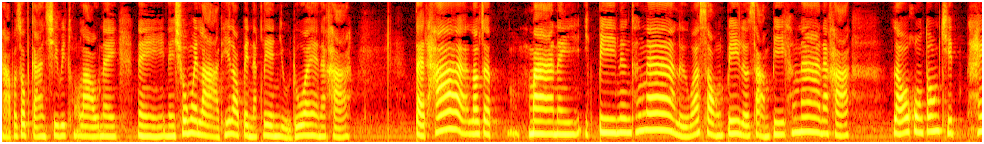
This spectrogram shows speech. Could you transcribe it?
หาประสบการณ์ชีวิตของเราในในในช่วงเวลาที่เราเป็นนักเรียนอยู่ด้วยนะคะ แต่ถ้าเราจะมาในอีกปีหนึ่งข้างหน้าหรือว่า 2 ปีหรือ 3 ปีข้างหน้านะคะ เราก็คงต้องคิดให้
